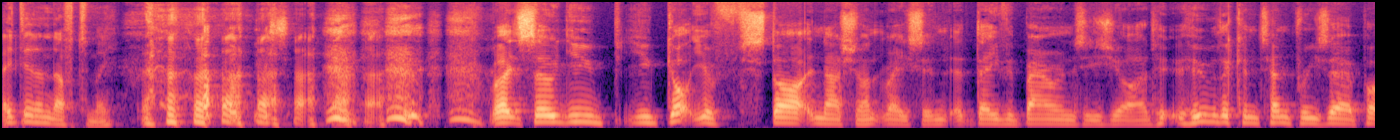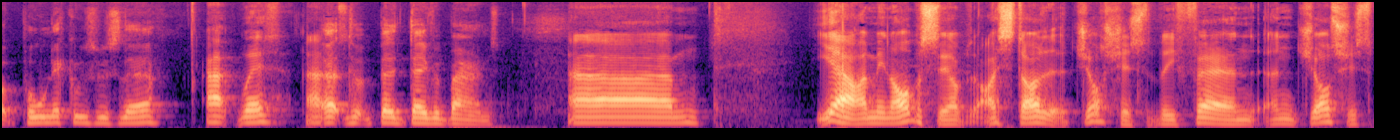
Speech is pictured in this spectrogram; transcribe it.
They did enough to me. right, so you you got your start in national hunt racing at David Barons' yard. Who, who were the contemporaries there? Paul Nicholls was there At where? At, at David Barons'. Um, yeah, I mean, obviously, I, started at Josh's to be fair, and, and Josh is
